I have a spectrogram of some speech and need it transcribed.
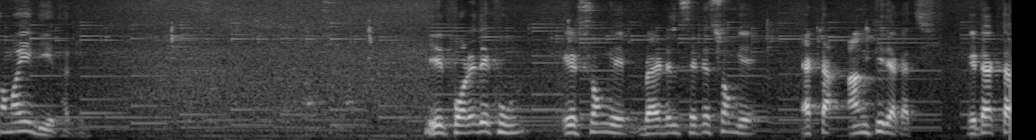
সময়ই দিয়ে থাকি। এরপরে দেখুন, এর সঙ্গে ব্রাইডাল সেটের সঙ্গে একটা আংটি দেখাচ্ছি। এটা একটা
